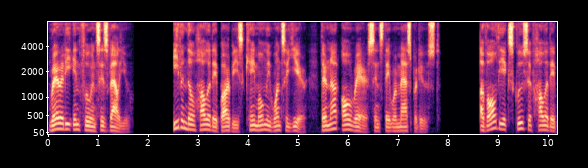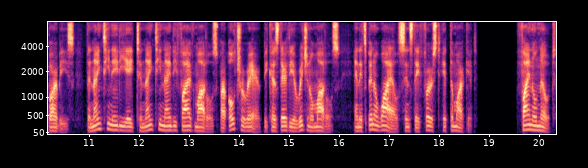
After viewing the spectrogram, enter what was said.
Rarity influences value. Even though holiday Barbies came only once a year, they're not all rare since they were mass-produced. Of all the exclusive holiday Barbies, the 1988 to 1995 models are ultra rare because they're the original models, and it's been a while since they first hit the market. Final note.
